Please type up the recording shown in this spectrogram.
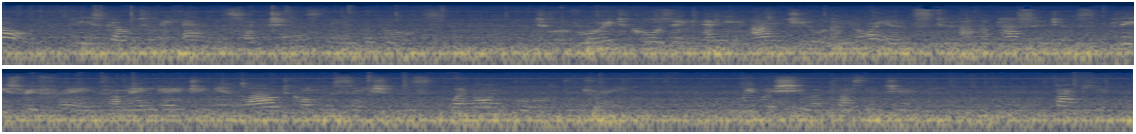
phone, please go to the end sections near the doors. To avoid causing any undue annoyance to other passengers, please refrain from engaging in loud conversations when on board the train. We wish you a pleasant journey. Thank you.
